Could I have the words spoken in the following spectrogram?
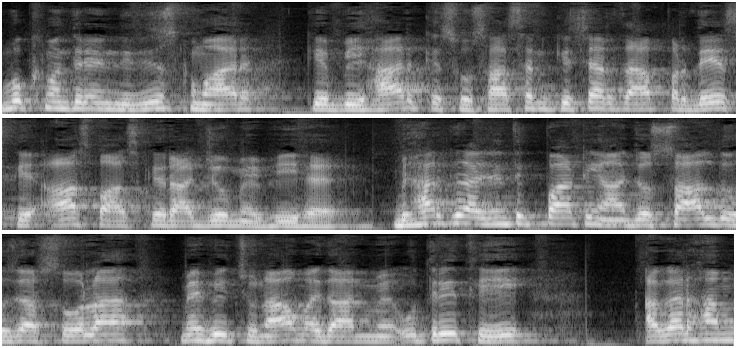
मुख्यमंत्री नीतीश कुमार के बिहार के सुशासन की चर्चा प्रदेश के आसपास के राज्यों में भी है। बिहार की राजनीतिक पार्टियाँ जो साल 2016 में भी चुनाव मैदान में उतरी थी अगर हम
